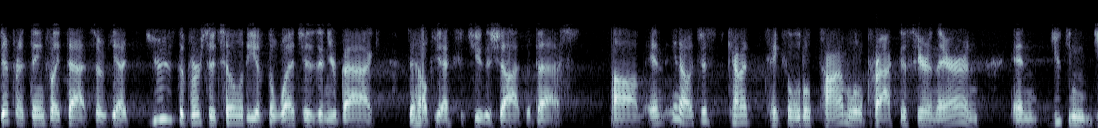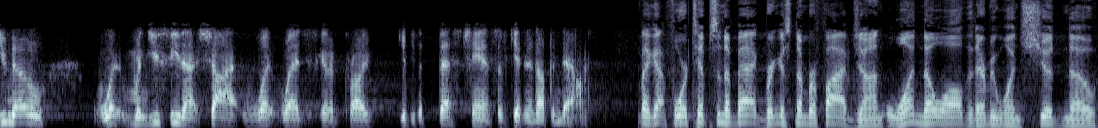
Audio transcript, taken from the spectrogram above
different things like that. So yeah, use the versatility of the wedges in your bag to help you execute the shot the best. Um, and you know, it just kind of takes a little time, a little practice here and there, and and you can you know what when you see that shot, what wedge is going to probably give you the best chance of getting it up and down. They got four tips in the bag. Bring us number five, John. One know all that everyone should know.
